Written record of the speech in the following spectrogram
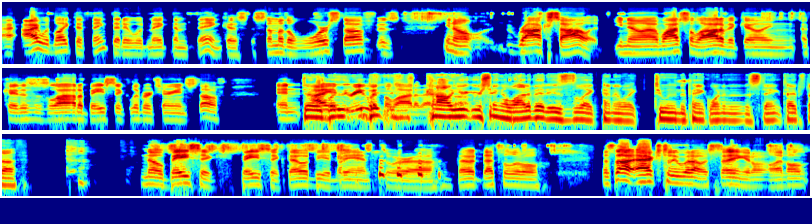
I, I would like to think that it would make them think because some of the war stuff is you know rock solid you know i watched a lot of it going okay this is a lot of basic libertarian stuff and So, i but- agree with a lot of that Kyle, you're, you're saying a lot of it is like kind of like two in the pink, one in the stink type stuff. no basic basic that would be advanced or uh that that's a little that's not actually what i was saying at all i don't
